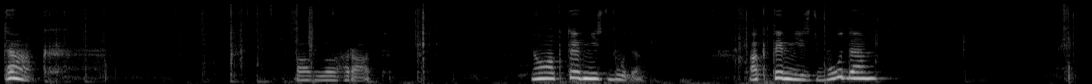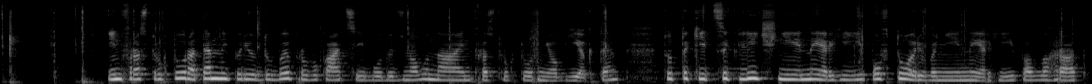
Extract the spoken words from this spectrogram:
Так. Павлоград. Ну, активність буде. Активність буде. Інфраструктура, темний період доби, провокації будуть знову на інфраструктурні об'єкти. Тут такі циклічні енергії, повторювані енергії Павлоград.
